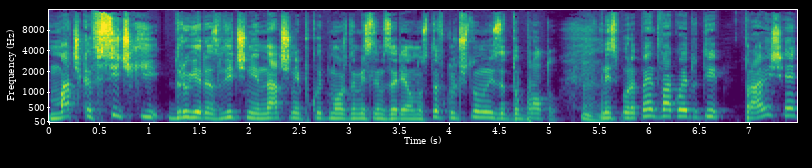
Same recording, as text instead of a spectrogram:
мачка всички други различни начини, по които може да мислим за реалността, включително и за доброто. Mm. Не, според мен това, което ти правиш е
